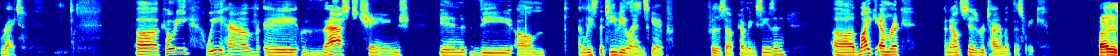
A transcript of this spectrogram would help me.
Right. Uh, Cody, we have a vast change in the um, at least the TV landscape for this upcoming season. Uh, Mike Emrick announced his retirement this week. I,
